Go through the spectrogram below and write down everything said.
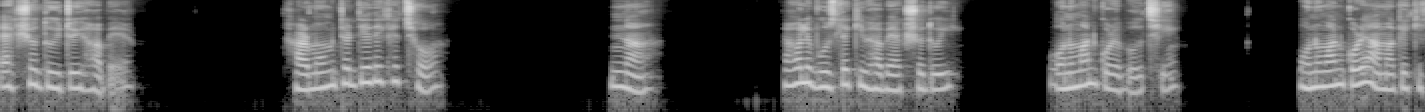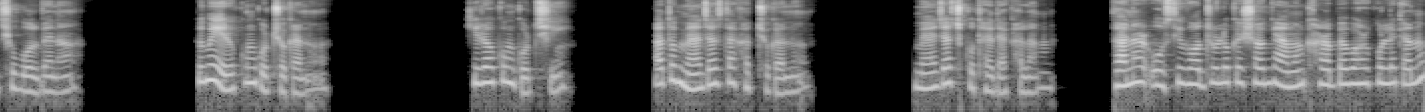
একশো দুইটই হবে। থার্মোমিটার দিয়ে দেখেছ? না। তাহলে বুঝলে কীভাবে একশো দুই? অনুমান করে বলছি। অনুমান করে আমাকে কিছু বলবে না। তুমি এরকম করছ কেন? কীরকম করছি? এত মেজাজ দেখাচ্ছ কেন? মেজাজ কোথায় দেখালাম? থানার ওসি ভদ্রলোকের সঙ্গে এমন খারাপ ব্যবহার করলে কেন?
